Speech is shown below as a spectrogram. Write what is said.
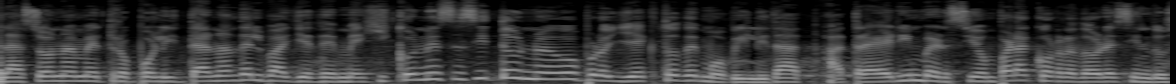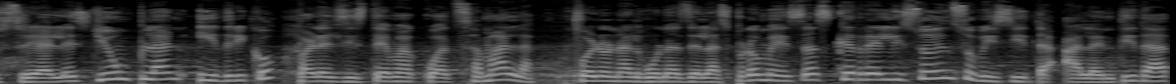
La zona metropolitana del Valle de México necesita un nuevo proyecto de movilidad, atraer inversión para corredores industriales y un plan hídrico para el sistema Cuatzamala. Fueron algunas de las promesas que realizó en su visita a la entidad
